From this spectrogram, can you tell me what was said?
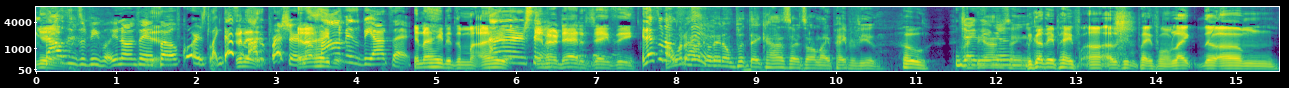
Yeah. Thousands of people. You know what I'm saying? Yeah. So of course, like that's And a it- lot of pressure. and Her I hate mom is Beyonce. and I hated the. mo- I, hate, understand. And her dad is Jay Z. That's what I'm I'm wonder how come they don't put their concerts on like pay per view. Who? Jay Z. Beyonce. Because they pay for uh, other people pay for them. Like the um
